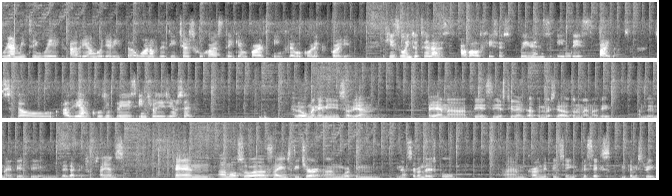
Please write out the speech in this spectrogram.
we are meeting with Adrián Goyerizo, one of the teachers who has taken part in Flebocollect project. He's going to tell us about his experience in this pilot. So, Adrián, could you please introduce yourself? Hello, my name is Adrián. I am a PhD student at Universidad Autónoma de Madrid. I'm doing my PhD in didactics of science. And I'm also a science teacher. I'm working in a secondary school. I'm currently teaching physics and chemistry.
